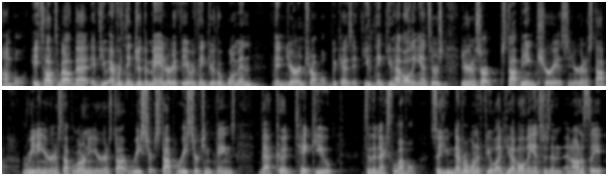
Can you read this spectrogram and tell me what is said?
humble. He talked about that if you ever think you're the man or if you ever think you're the woman, then you're in trouble because if you think you have all the answers, you're going to start stop being curious and you're going to stop reading, you're going to stop learning, you're going to start research stop researching things that could take you to the next level. So you never want to feel like you have all the answers and, and honestly,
